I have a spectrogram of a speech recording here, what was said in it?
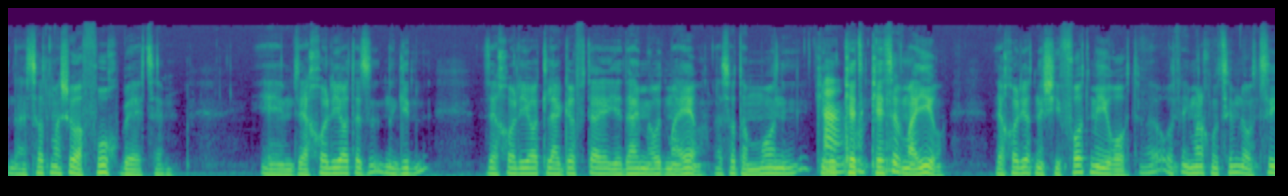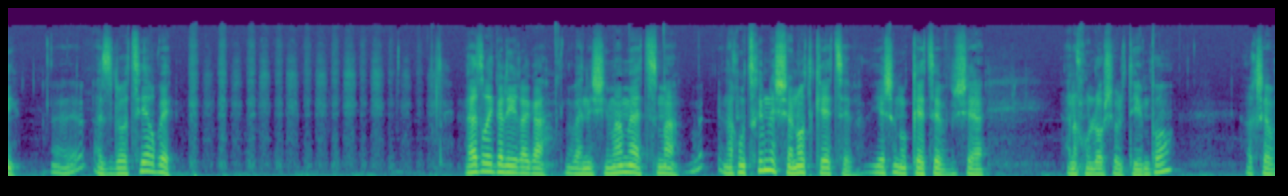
לעשות משהו הפוך בעצם. אם זה יכול להיות, אז נגיד, זה יכול להיות לאגרף את הידיים מאוד מהר, לעשות המון, כאילו אה, קצ- אוקיי. קצב מהיר. זה יכול להיות נשיפות מהירות. אם אנחנו רוצים להוציא, אז להוציא הרבה. ואז רגע להירגע, והנשימה מעצמה. אנחנו צריכים לשנות קצב. יש לנו קצב שאנחנו לא שולטים בו. עכשיו,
